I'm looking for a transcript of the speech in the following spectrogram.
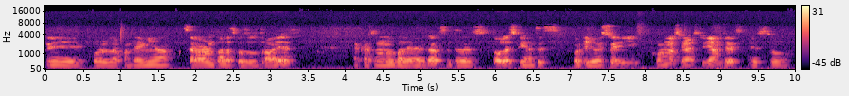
eh, por la pandemia cerraron todas las cosas otra vez. Acá son unos valevergas, entonces todos los estudiantes, porque yo estoy con una ciudad de estudiantes, esto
